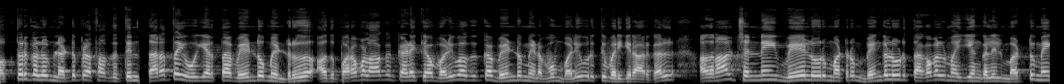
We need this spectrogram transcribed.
பக்தர்களும் லட்டு பிரசாதத்தின் தரத்தை உயர்த்த வேண்டும் என்று அது பரவலாக கிடைக்க வழிவகுக்க வேண்டும் எனவும் வலியுறுத்தி வருகிறார்கள். அதனால் சென்னை வேலூர் மற்றும் பெங்களூர் தகவல் மையங்களில் மட்டுமே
